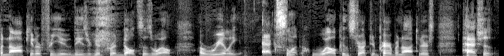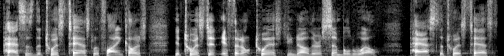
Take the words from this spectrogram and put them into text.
binocular for you. These are good for adults as well. A really excellent well constructed pair of binoculars. Passes, passes the twist test with flying colors. You twist it. If they don't twist you know they're assembled well. Pass the twist test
